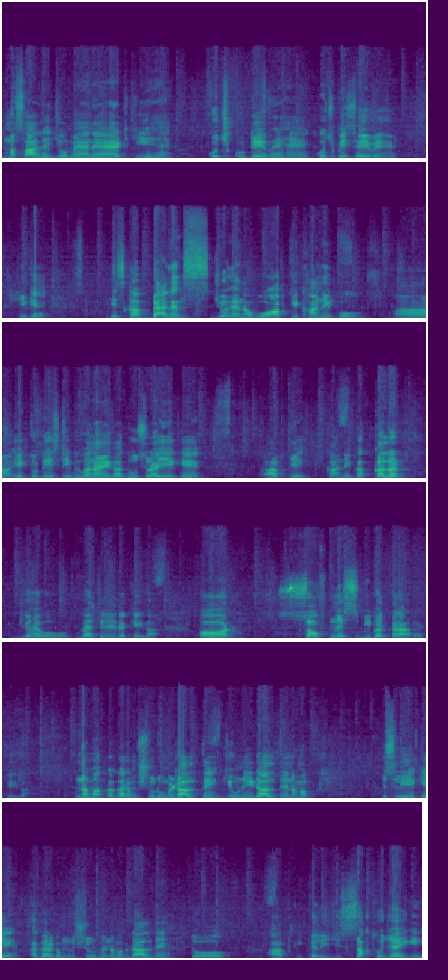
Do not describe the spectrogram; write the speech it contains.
मसाले जो मैंने ऐड किए हैं कुछ कुटे हुए हैं कुछ पिसे हुए हैं ठीक है? इसका बैलेंस जो है ना वो आपके खाने को आ, एक तो टेस्टी भी बनाएगा दूसरा ये कि आपके खाने का कलर जो है वो बेहतरीन रखेगा और सॉफ्टनेस भी बरकरार रखेगा। नमक अगर हम शुरू में डालते हैं क्यों नहीं डालते नमक? इसलिए कि अगर हम शुरू में नमक डाल दें तो आपकी कलीजी सख्त हो जाएगी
